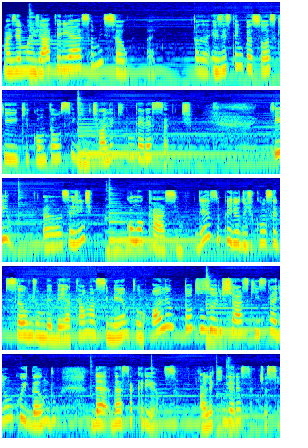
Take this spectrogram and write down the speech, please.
Mas Iemanjá teria essa missão. Né? Uh, existem pessoas que, que contam o seguinte: olha que interessante. Que uh, se a gente colocasse desde o período de concepção de um bebê até o nascimento, olha todos os orixás que estariam cuidando de, dessa criança. Olha que interessante assim.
